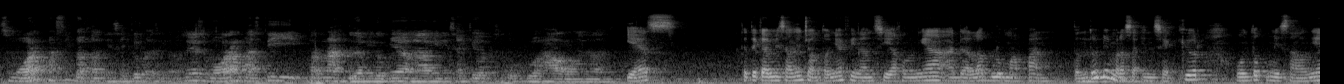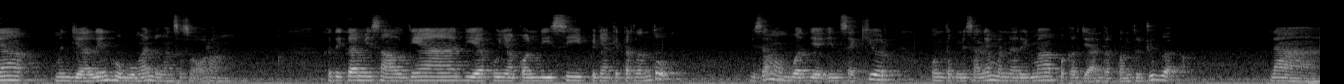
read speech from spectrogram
semua orang pasti bakal insecure sih? Maksudnya semua orang pasti pernah dalam hidupnya ngalamin insecure satu dua hal misalnya. Yes. Ketika misalnya contohnya finansialnya adalah belum mapan, tentu dia merasa insecure untuk misalnya menjalin hubungan dengan seseorang. Ketika misalnya dia punya kondisi penyakit tertentu, bisa membuat dia insecure untuk misalnya menerima pekerjaan tertentu juga. Nah,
